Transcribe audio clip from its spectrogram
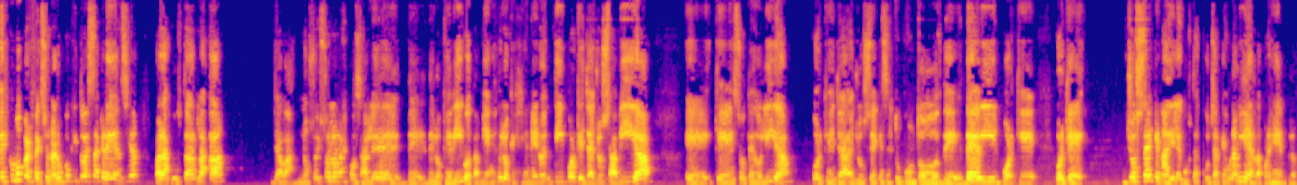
es como perfeccionar un poquito esa creencia para ajustarla a ya va, no soy solo responsable de, lo que digo, también es de lo que genero en ti, porque ya yo sabía eh, que eso te dolía, porque ya yo sé que ese es tu punto de débil, porque, porque yo sé que a nadie le gusta escuchar que es una mierda, por ejemplo,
